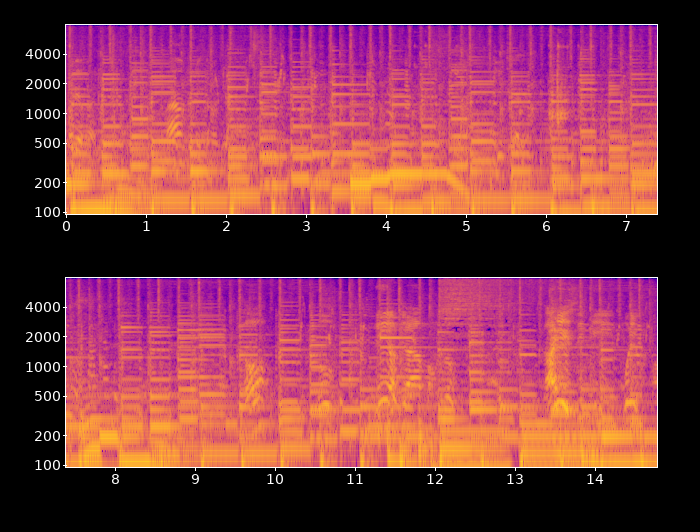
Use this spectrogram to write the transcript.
ဟုတ်တယ်ပါဘာမှမလုပ်ကျွန်တော်ကြောက်နော်ဟုတ်နေရပြားမောင်တို့ငါရဲ့စီတီဝေးပါ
